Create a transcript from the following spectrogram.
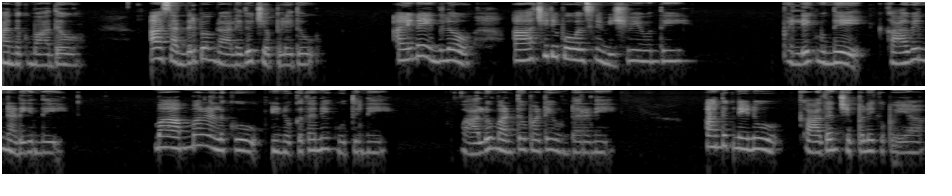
అందుకు మాధవ్ ఆ సందర్భం రాలేదు చెప్పలేదు. అయినా ఇందులో ఆశ్చర్యపోవలసిన విషయం ఏముంది? పెళ్ళికి ముందే కావ్యని అడిగింది. మా అమ్మ నెలకు నేనొక్కదాన్నే కూతుర్ని. వాళ్ళు మనతో పాటే ఉంటారని. అందుకు నేను కాదని చెప్పలేకపోయా.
